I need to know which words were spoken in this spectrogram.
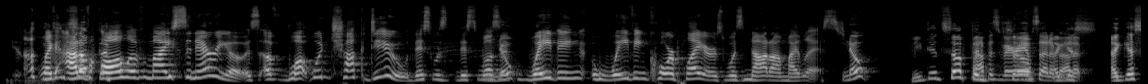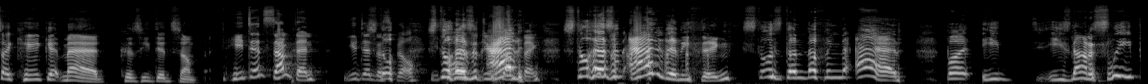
like did out of all of my scenarios of what would Chuck do, this was this wasn't Nope. waving waving core players was not on my list. Nope. He did something. Pop is very so upset about I guess, I guess I can't get mad because he did something. He did something. You did Still- this, Bill. You still told him to hasn't added- something. Still hasn't added anything. Still has done nothing to add. But he he's not asleep.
